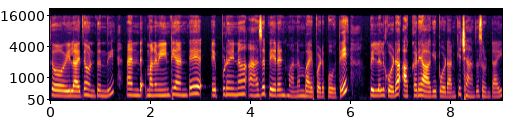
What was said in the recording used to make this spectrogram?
సో ఇలా అయితే ఉంటుంది. అండ్ మనం ఏంటి అంటే ఎప్పుడైనా యాజ్ ఎ పేరెంట్ మనం భయపడిపోతే పిల్లలు కూడా అక్కడే ఆగిపోవడానికి ఛాన్సెస్ ఉంటాయి.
